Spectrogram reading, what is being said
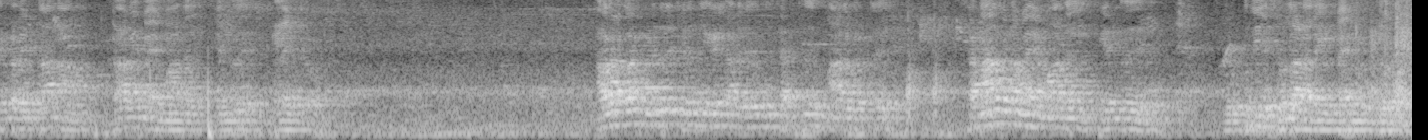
என்பதைத்தான் நாம் காவிமயமாதல் என்று நினைக்கிறோம் அவர்களால் விடுதலை சிறுத்தைகள் அதிலிருந்து சற்று மாறுபட்டு சனாதனமயமாதல் என்று ஒரு புதிய சொல்லாடலை பயன்படுத்துகிறோம்.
